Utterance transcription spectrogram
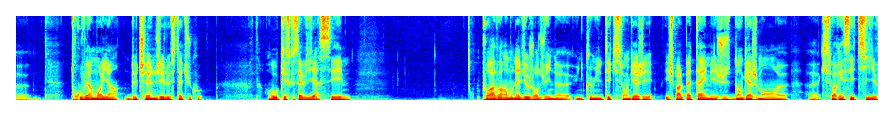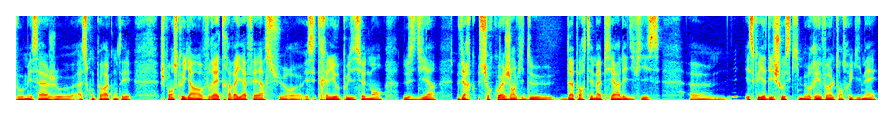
euh, trouver un moyen de challenger le statu quo. En gros, qu'est-ce que ça veut dire? C'est pour avoir, à mon avis, aujourd'hui une, une, communauté qui soit engagée, et je parle pas de taille, mais juste d'engagement, qui soit réceptive au message, à ce qu'on peut raconter, je pense qu'il y a un vrai travail à faire sur, et c'est très lié au positionnement, de se dire sur quoi j'ai envie d'apporter ma pierre à l'édifice, euh, est-ce qu'il y a des choses qui me révoltent entre guillemets?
